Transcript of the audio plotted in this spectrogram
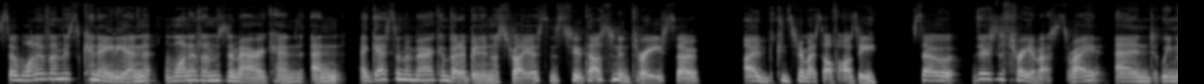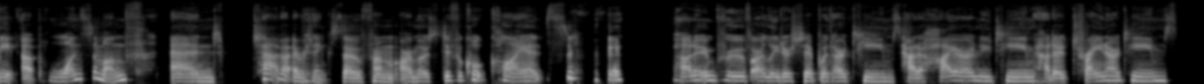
So one of them is Canadian, one of them is American. And I guess I'm American, but I've been in Australia since 2003. So I'd consider myself Aussie. So there's the three of us, right? And we meet up once a month and chat about everything. So from our most difficult clients how to improve our leadership with our teams, how to hire a new team, how to train our teams,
